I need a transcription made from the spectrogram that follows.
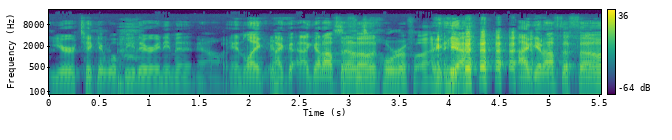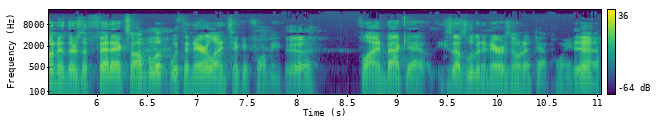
your ticket will be there any minute now." And like I got, I got off the Sounds phone. horrifying. Yeah. I get off the phone and there's a FedEx envelope with an airline ticket for me yeah. flying back out because I was living in Arizona at that point. Yeah.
